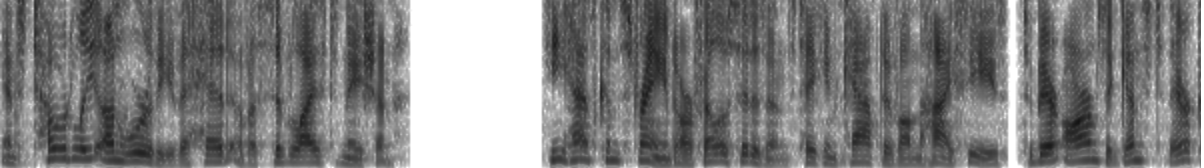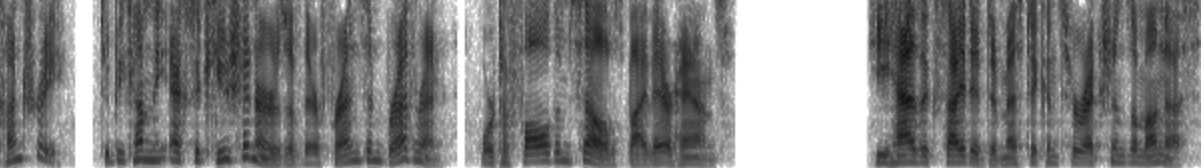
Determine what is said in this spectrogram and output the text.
and totally unworthy the head of a civilized nation. He has constrained our fellow citizens taken captive on the high seas to bear arms against their country, to become the executioners of their friends and brethren, or to fall themselves by their hands. He has excited domestic insurrections among us,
